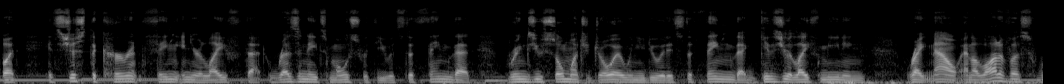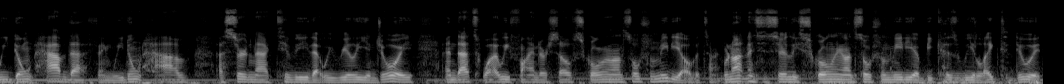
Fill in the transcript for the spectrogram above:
but it's just the current thing in your life that resonates most with you. It's the thing that brings you so much joy when you do it. It's the thing that gives your life meaning right now. And a lot of us, we don't have that thing. We don't have a certain activity that we really enjoy. And that's why we find ourselves scrolling on social media all the time. We're not necessarily scrolling on social media because we like to do it,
